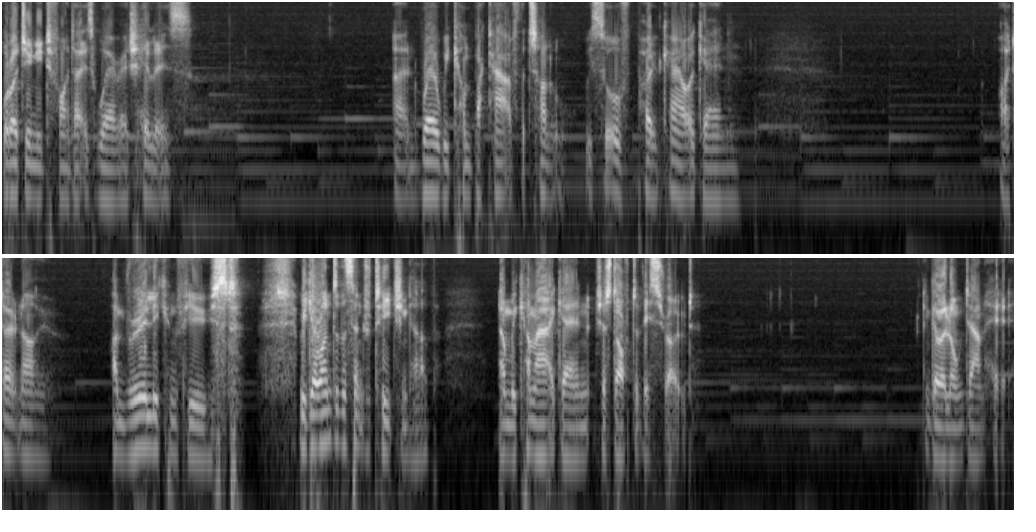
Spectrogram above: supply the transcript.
What I do need to find out is where Edge Hill is. And where we come back out of the tunnel. We sort of poke out again. I don't know. I'm really confused. we go under the central teaching hub and we come out again just after this road and go along down here.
